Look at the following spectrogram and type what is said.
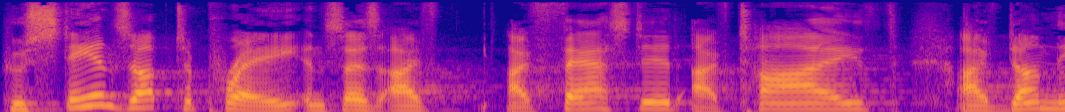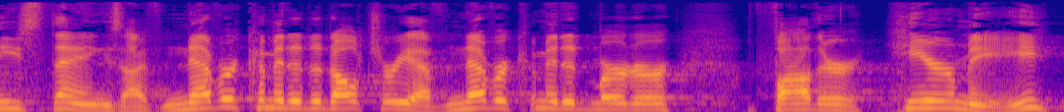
who stands up to pray and says, I've, I've fasted, I've tithed, I've done these things, I've never committed adultery, I've never committed murder. Father, hear me.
